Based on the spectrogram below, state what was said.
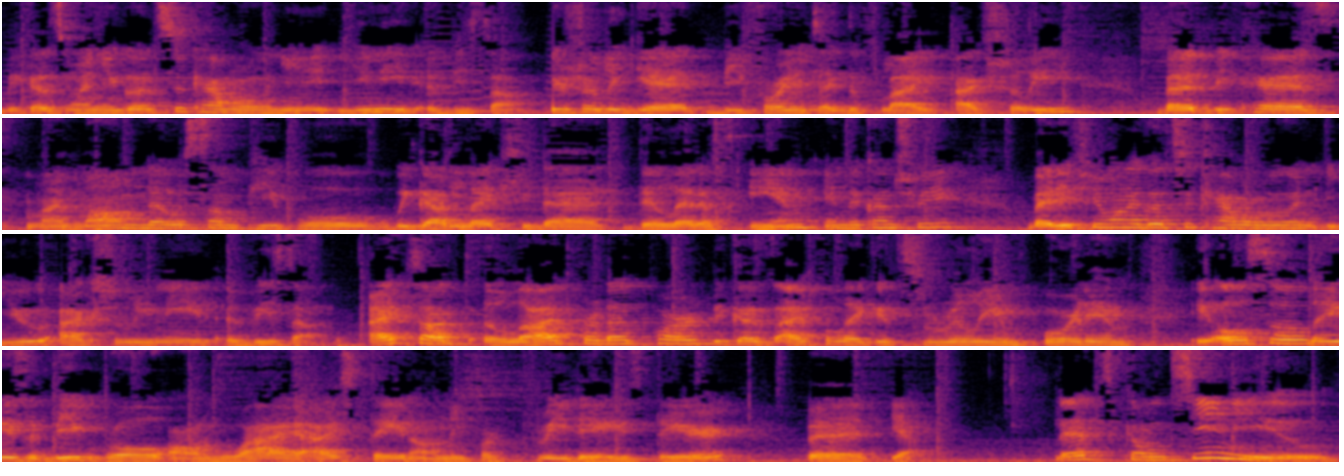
because when you go to Cameroon, you, you need a visa. You usually get before you take the flight, actually. But because my mom knows some people, we got lucky that they let us in in the country. But if you want to go to Cameroon, you actually need a visa. I talked a lot for that part because I feel like it's really important. It also plays a big role on why I stayed only for three days there. But yeah, let's continue.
